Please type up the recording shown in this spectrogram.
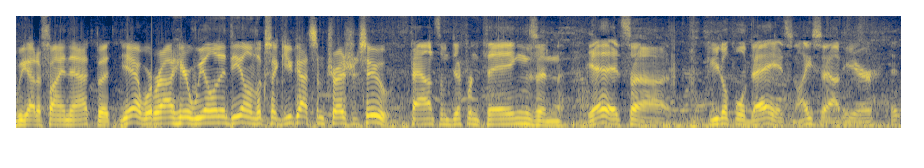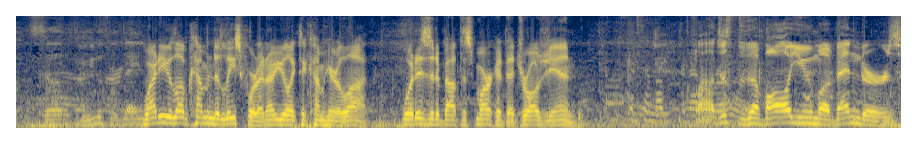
we got to find that. But yeah, we're out here wheeling a deal and dealing. Looks like you got some treasure too. Found some different things and yeah, it's a beautiful day. It's nice out here. It's a beautiful day. Why do you love coming to Leesport? I know you like to come here a lot. What is it about this market that draws you in? Well, just the volume of vendors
